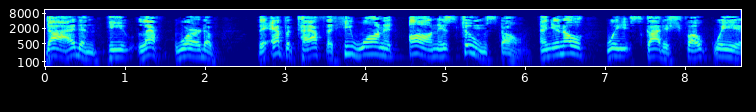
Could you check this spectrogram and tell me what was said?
died and he left word of the epitaph that he wanted on his tombstone. And you know, we Scottish folk, we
